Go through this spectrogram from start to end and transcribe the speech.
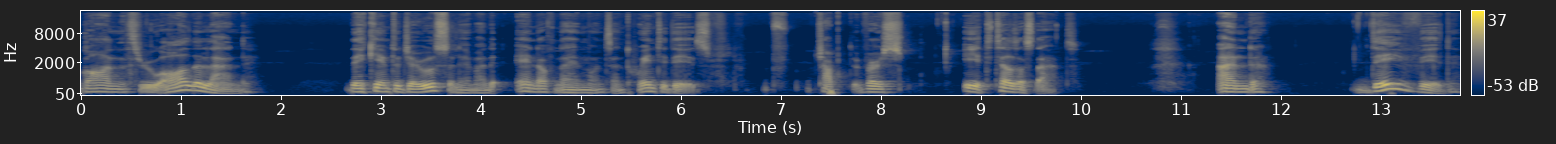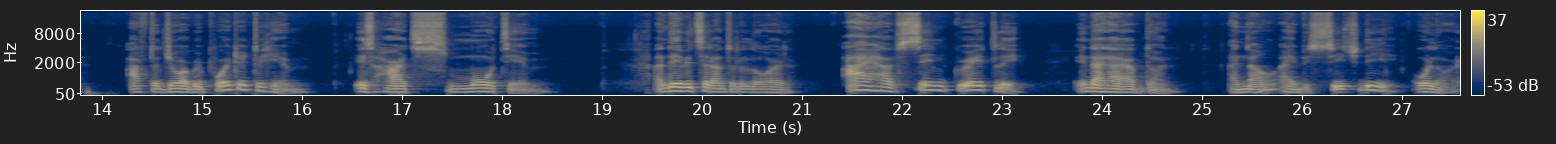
gone through all the land, they came to Jerusalem at the end of nine months and 20 days. Chapter, verse 8 tells us that. And David, after Joab reported to him, his heart smote him. And David said unto the Lord, I have sinned greatly in that I have done. And now I beseech thee, O Lord,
